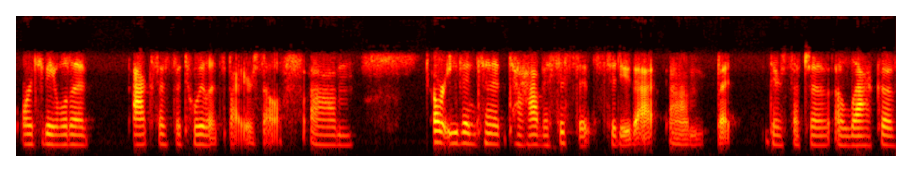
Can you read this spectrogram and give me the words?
or to be able to access the toilets by yourself um, or even to to have assistance to do that. Um, but there's such a, a lack of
